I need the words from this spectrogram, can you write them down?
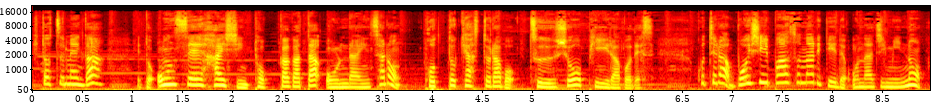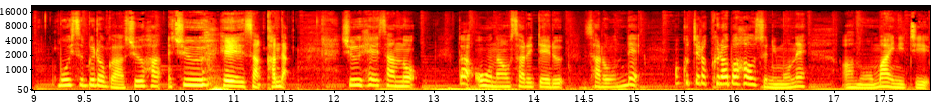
一つ目が、えっと、音声配信特化型オンラインサロンポッドキャストラボ通称 P ラボです。こちらボイシーパーソナリティでおなじみのボイスブロガー周平さん神田。周平さんのがオーナーをされているサロンでこちらクラブハウスにもねあの毎日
